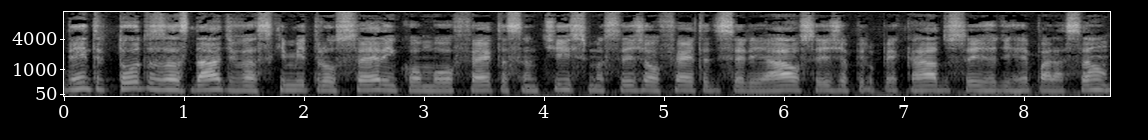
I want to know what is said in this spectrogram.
Dentre todas as dádivas que me trouxerem como oferta santíssima, seja oferta de cereal, seja pelo pecado, seja de reparação,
